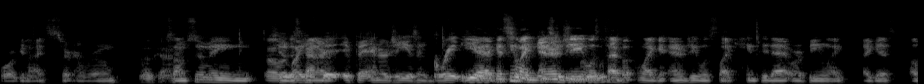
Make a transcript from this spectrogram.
organize a certain room. Okay. So I'm assuming oh, she was like kind if, of the, if the energy isn't great here, yeah. I then guess seemed like something needs to be energy was type of like an energy was like hinted at or being like I guess a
